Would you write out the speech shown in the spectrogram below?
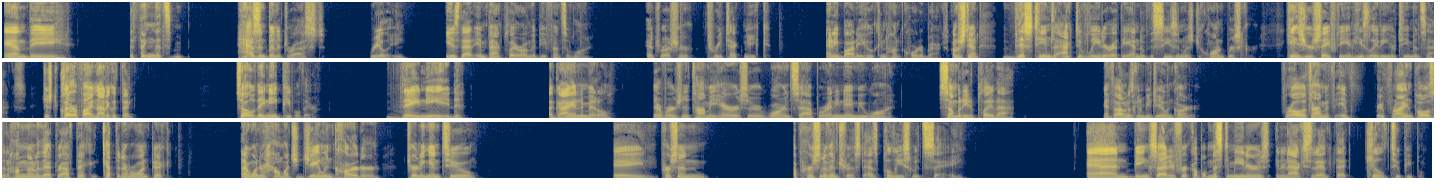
And the the thing that's hasn't been addressed really is that impact player on the defensive line. Edge rusher, three technique, anybody who can hunt quarterbacks. Understand, this team's active leader at the end of the season was Jaquan Brisker. He's your safety and he's leading your team in sacks. Just to clarify, not a good thing. So they need people there. They need a guy in the middle, their version of Tommie Harris or Warren Sapp or any name you want, somebody to play that. And thought it was going to be Jalen Carter. For all the time, if if if Ryan Poles had hung onto that draft pick and kept the number one pick, and I wonder how much Jalen Carter turning into a person a person of interest, as police would say, and being cited for a couple misdemeanors in an accident that killed two people.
